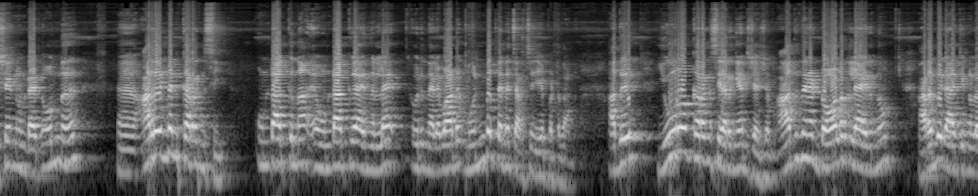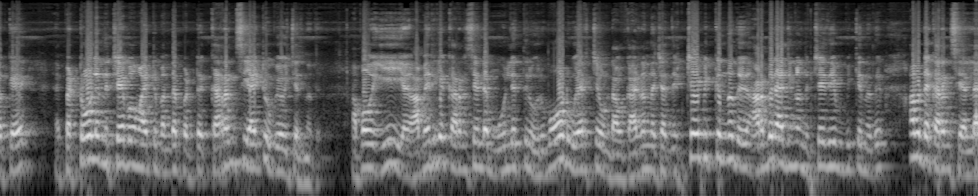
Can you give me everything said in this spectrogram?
വിഷയങ്ങൾ ഉണ്ടായിരുന്നു. ഒന്ന് അറേബ്യൻ കറൻസി ഉണ്ടാക്കുന്ന ഉണ്ടാക്കുക എന്നുള്ള ഒരു നിലപാട് മുൻപ് തന്നെ ചർച്ച ചെയ്യപ്പെട്ടതാണ്. അത് യൂറോ കറൻസി ഇറങ്ങിയതിന് ശേഷം ആദ്യം തന്നെ ഡോളറിലായിരുന്നു അറബ് രാജ്യങ്ങളൊക്കെ പെട്രോളിയം നിക്ഷേപവുമായിട്ട് ബന്ധപ്പെട്ട് കറൻസി ആയിട്ട് ഉപയോഗിച്ചിരുന്നത്. അപ്പോൾ ഈ അമേരിക്ക കറൻസിയുടെ മൂല്യത്തിന് ഒരുപാട് ഉയർച്ച ഉണ്ടാവും. കാരണം എന്ന് വെച്ചാൽ നിക്ഷേപിക്കുന്നത് അറബ് രാജ്യങ്ങൾ നിക്ഷേപിക്കുന്നത് അവരുടെ കറൻസി അല്ല.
